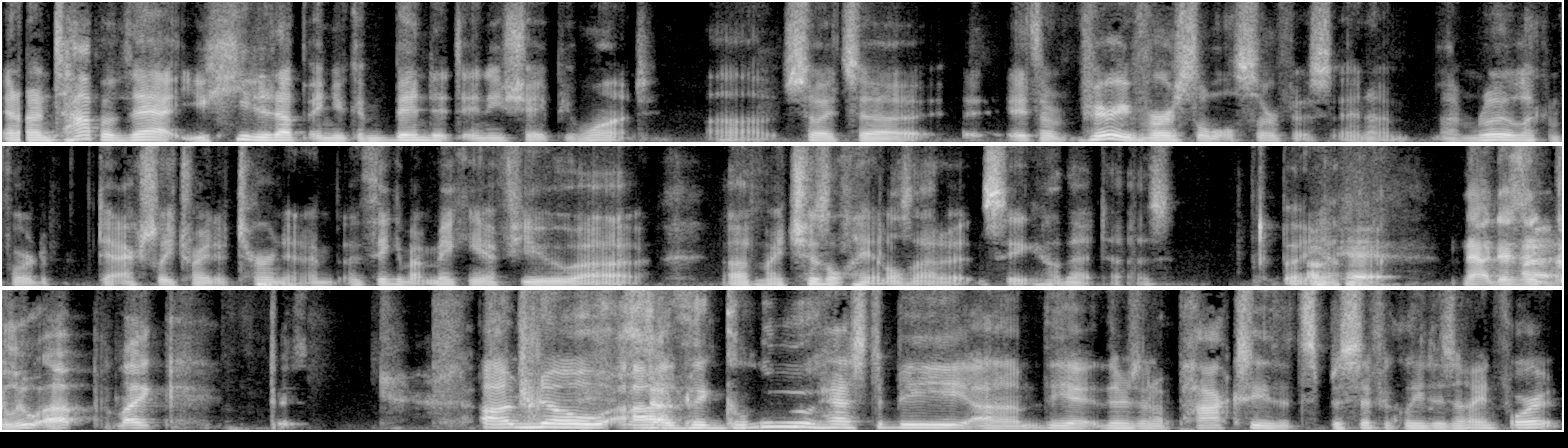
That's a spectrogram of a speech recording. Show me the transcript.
And on top of that, you heat it up and you can bend it to any shape you want. Uh, so it's a it's a very versatile surface, and I'm I'm really looking forward to, to actually trying to turn it. I'm, I'm thinking about making a few uh, of my chisel handles out of it and seeing how that does. But yeah. Okay. Now, does it Uh, glue up like? Um, no, uh, the glue has to be um, the there's an epoxy that's specifically designed for it.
